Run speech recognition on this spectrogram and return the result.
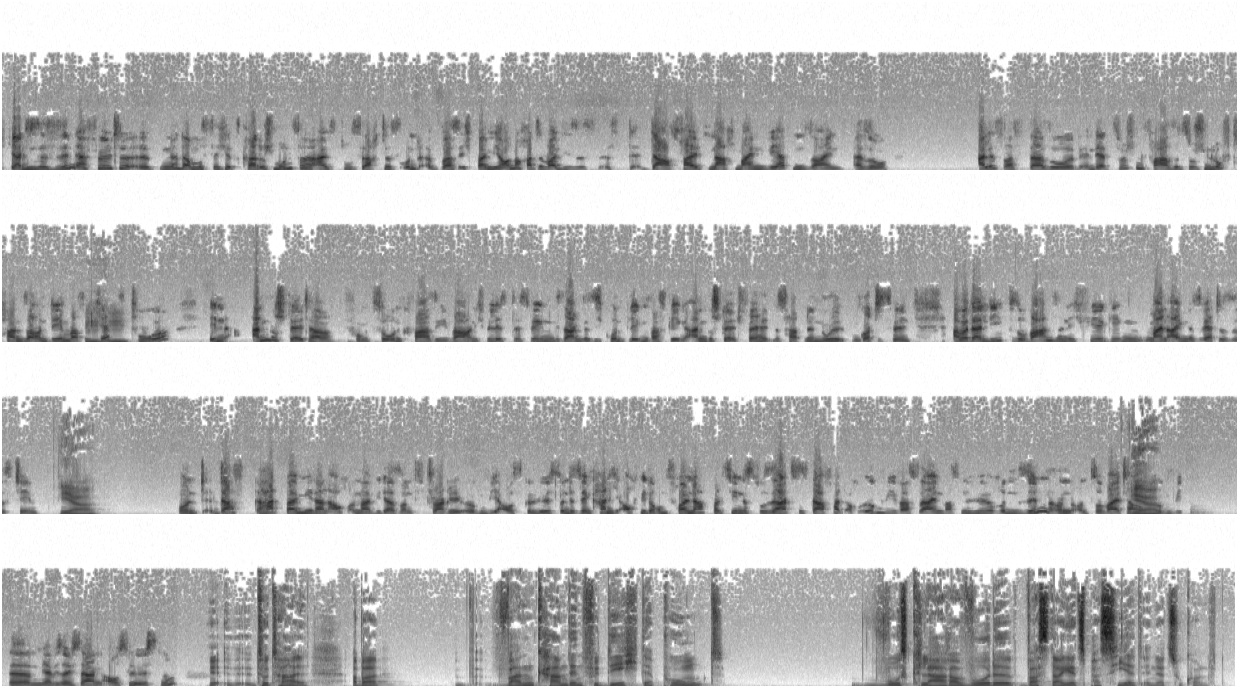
Ja, dieses Sinnerfüllte, äh, ne, da musste ich jetzt gerade schmunzeln, als du sagtest. Und äh, was ich bei mir auch noch hatte, war dieses, es darf halt nach meinen Werten sein. Also alles, was da so in der Zwischenphase zwischen Lufthansa und dem, was ich mhm. jetzt tue, in angestellter Funktion quasi war. Und ich will jetzt deswegen sagen, dass ich grundlegend was gegen Angestelltverhältnis habe, eine Null, um Gottes Willen. Aber da lief so wahnsinnig viel gegen mein eigenes Wertesystem. Ja. Und das hat bei mir dann auch immer wieder so ein Struggle irgendwie ausgelöst. Und deswegen kann ich auch wiederum voll nachvollziehen, dass du sagst, es darf halt auch irgendwie was sein, was einen höheren Sinn und, und so weiter ja. auch irgendwie, ähm, ja, wie soll ich sagen, auslöst. Ne? Ja, äh, total. Aber wann kam denn für dich der Punkt, wo es klarer wurde, was da jetzt passiert in der Zukunft?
